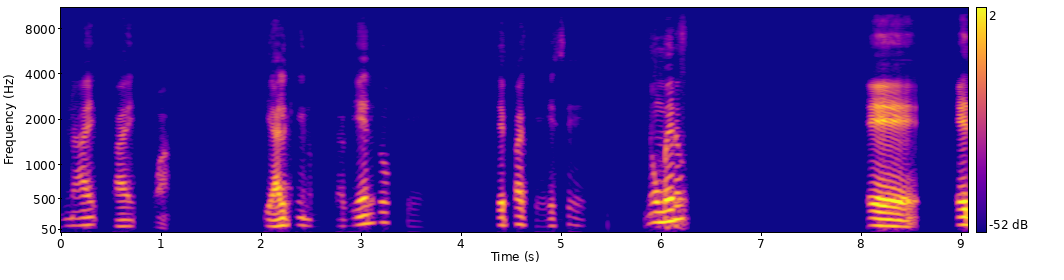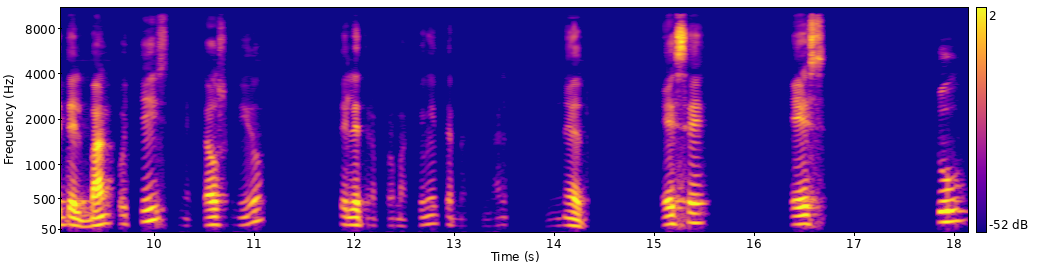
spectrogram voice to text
951. Si alguien nos está viendo, que sepa que ese número eh, es del Banco Chase en Estados Unidos, Teletransformación Internacional Network. Ese es tu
